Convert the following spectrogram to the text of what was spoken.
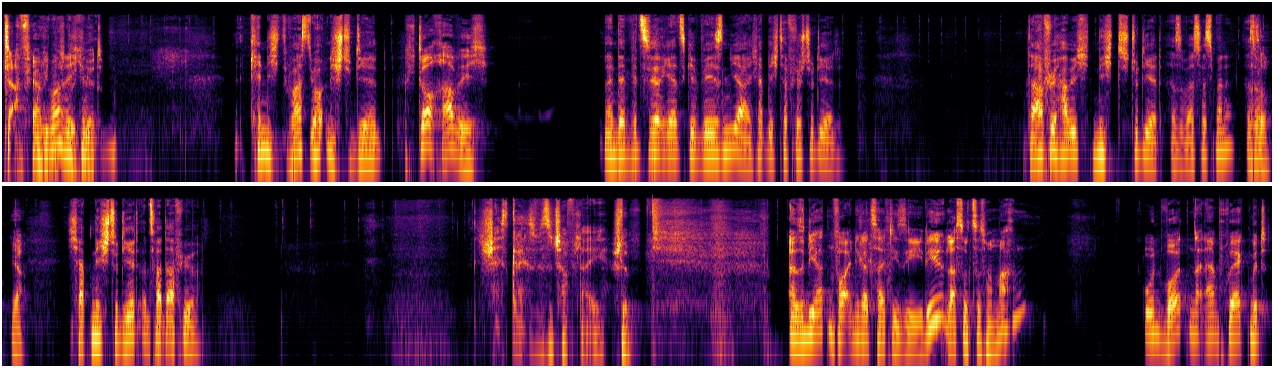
Dafür habe ich nicht studiert. Kenn ich, du hast überhaupt nicht studiert. Doch, habe ich. Nein, der Witz wäre jetzt gewesen, ja, ich habe nicht dafür studiert. Dafür habe ich nicht studiert. Also, weißt du, was ich meine? Also, Also, ja. ich habe nicht studiert und zwar dafür. Scheiß Geisteswissenschaftler, ey. Schlimm. Also die hatten vor einiger Zeit diese Idee, lass uns das mal machen. Und wollten dann ein Projekt mit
